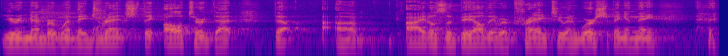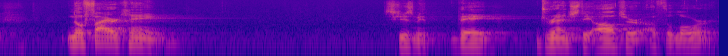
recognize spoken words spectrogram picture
You remember when they drenched the altar that the um, idols of Baal they were praying to and worshiping, and they no fire came. Excuse me, they drenched the altar of the Lord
